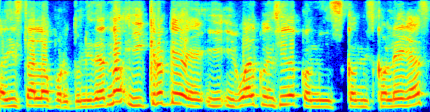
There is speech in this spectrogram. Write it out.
ahí está la oportunidad. No, y creo que igual coincido con mis, con mis colegas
